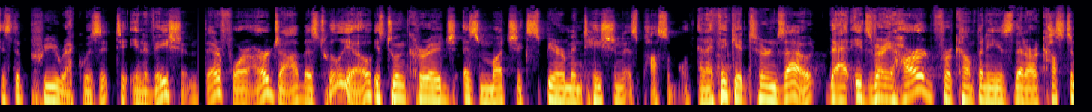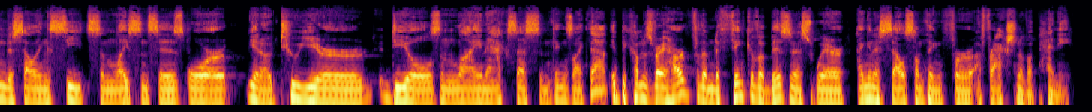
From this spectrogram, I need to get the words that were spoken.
is the prerequisite to innovation. Therefore, our job as Twilio is to encourage as much experimentation as possible. And I think it turns out that it's very hard for companies that are accustomed to selling seats and licenses or, you know, two year deals and line access and things like that. It becomes very hard for them to think of a business where I'm going to sell something for a fraction of a penny.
